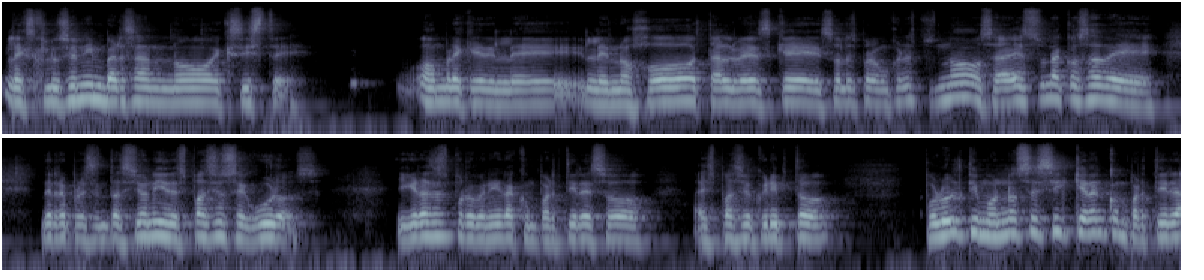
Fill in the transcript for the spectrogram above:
la exclusión inversa no existe. Hombre que le, le enojó tal vez que solo es para mujeres, pues no, o sea, es una cosa de, de representación y de espacios seguros. Y gracias por venir a compartir eso a Espacio Cripto. Por último, no sé si quieran compartir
